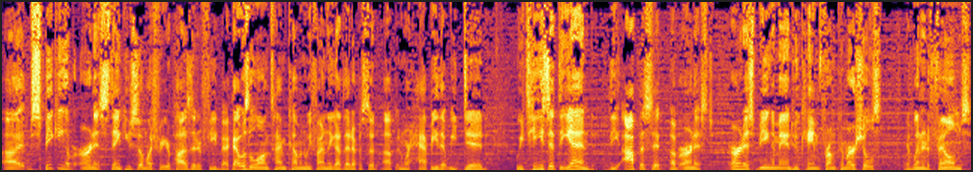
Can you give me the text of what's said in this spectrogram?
uh, speaking of Ernest, thank you so much for your positive feedback. That was a long time coming. We finally got that episode up, and we're happy that we did. We teased at the end the opposite of Ernest. Ernest being a man who came from commercials and went into films.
